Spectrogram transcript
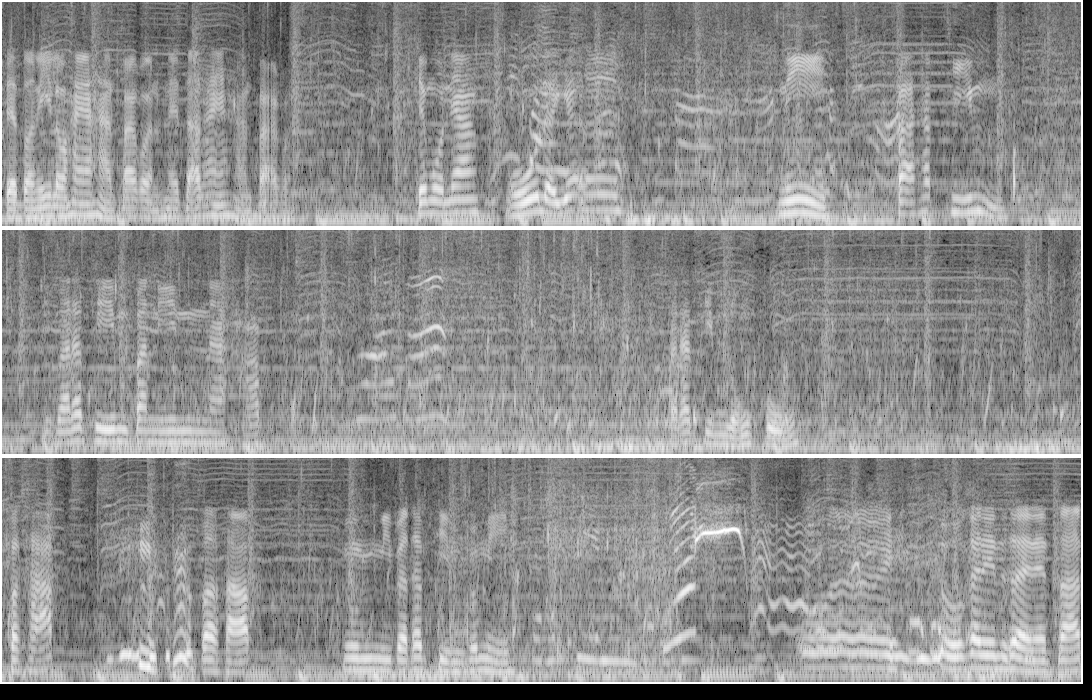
แต่ตอนนี้เราให้อาหารปลาก่อนในตาให้อาหารปลาก่อนจะหมดยังโอ้เหลือเยอะเลยนี่ปลาทับทิมมีปลาทับทิมปลานินนะครับปลาทับทิมหลงฝูงปลาครับปลาครับมีมีปลาทับทิมก็มีจะให้ทีม โอ้ยโถกระเด็นใส่ในตัด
